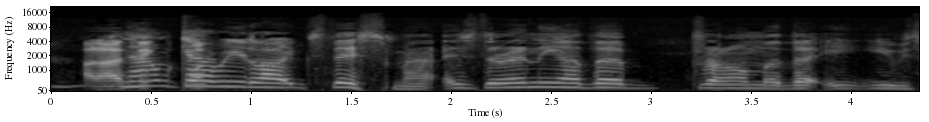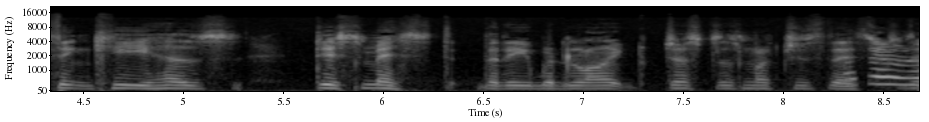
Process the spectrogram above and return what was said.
And I now think Gary likes this, Matt. Is there any other drama that you think he has dismissed that he would like just as much as this. I this? don't 'Cause it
